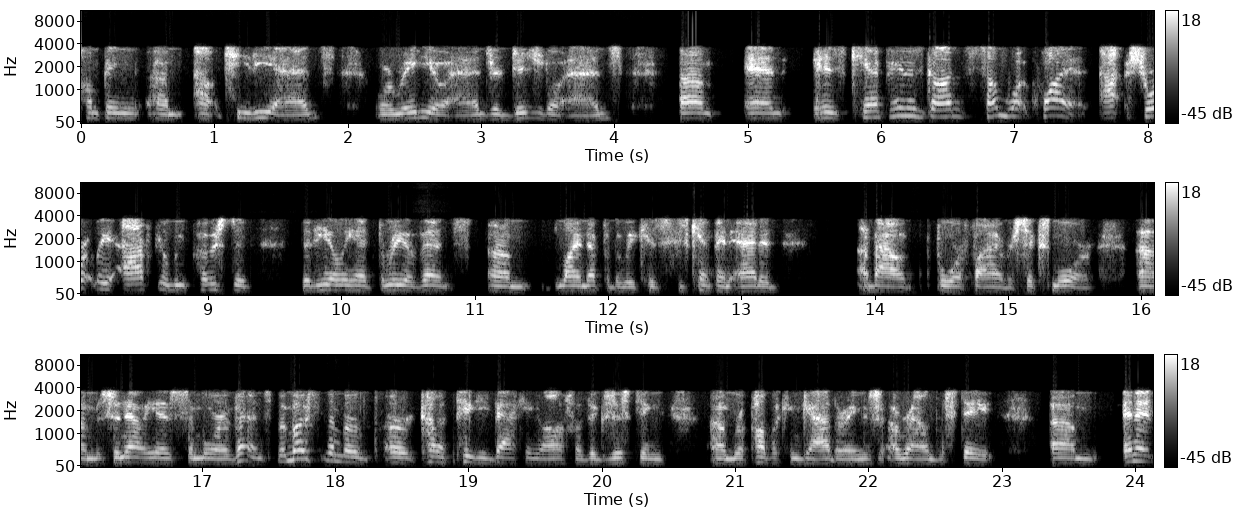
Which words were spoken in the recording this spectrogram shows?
pumping um, out TV ads or radio ads or digital ads. Um, and his campaign has gone somewhat quiet. Uh, shortly after we posted that he only had three events um, lined up for the week, his, his campaign added about four or five or six more. Um, so now he has some more events, but most of them are, are kind of piggybacking off of existing um, Republican gatherings around the state. Um, and it,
